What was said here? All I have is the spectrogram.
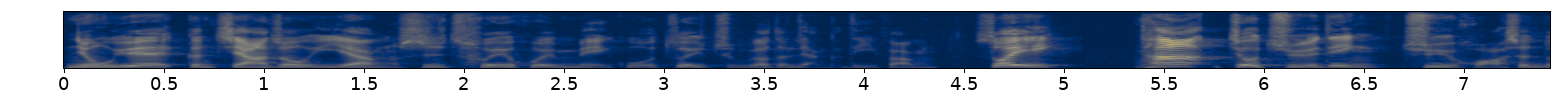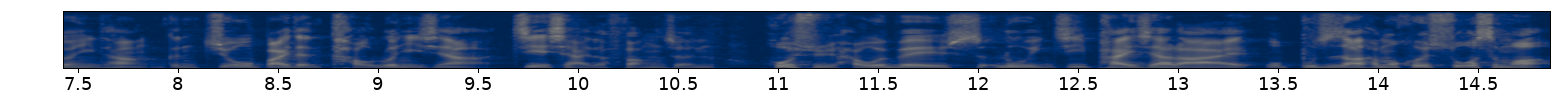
纽约跟加州一样，是摧毁美国最主要的两个地方，所以。他就决定去华盛顿一趟，跟 Joe Biden 讨论一下接下来的方针，或许还会被录影机拍下来。我不知道他们会说什么。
